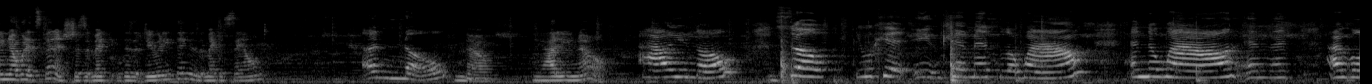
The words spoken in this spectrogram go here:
do you know when it's finished? Does it make does it do anything? Does it make a sound? Uh, no. No. How do you know? How you know? So you can you can mess around and around, and then I go,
